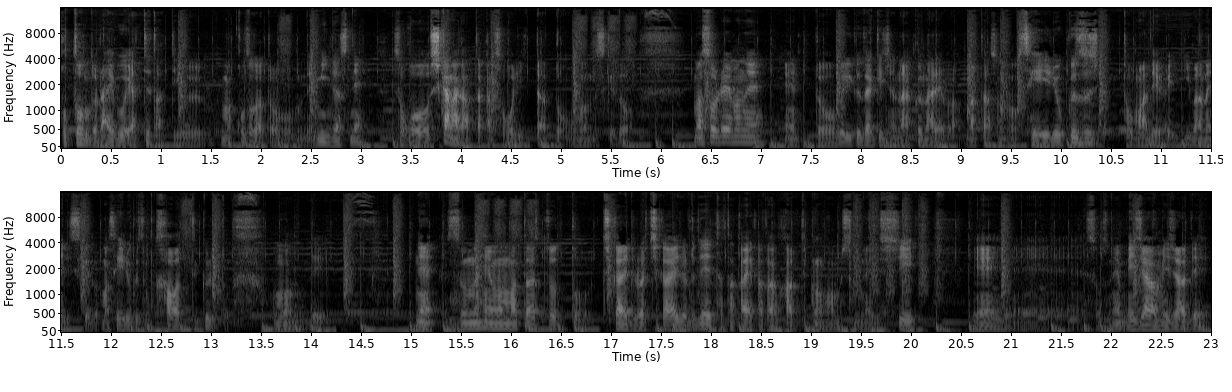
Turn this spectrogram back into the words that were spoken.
ほとんどライブをやってたっていう、まあ、ことだと思うんでみんなですね。そこしかなかったからそこに行ったと思うんですけど。まあそれもねえっとフリークだけじゃなくなればまたその勢力図とまでは言わないですけど、まあ、勢力図も変わってくると思うので。ね、その辺はまたちょっと地下アイドルは地下アイドルで戦い方が変わってくるのかもしれないですし、えー、そうですねメジャーはメジャーで、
